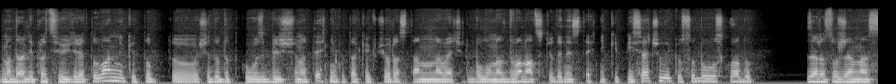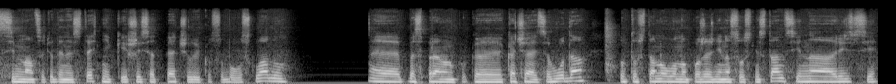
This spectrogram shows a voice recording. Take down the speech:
Надалі працюють рятувальники, тобто ще додатково збільшено техніку, так як вчора станом на вечір було у нас 12 одиниць техніки, 50 чоловік особового складу. Зараз вже у нас 17 одиниць техніки, 65 чоловік особового складу. Е, Безперервно поки качається вода, тобто встановлено пожежні насосні станції на річці,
